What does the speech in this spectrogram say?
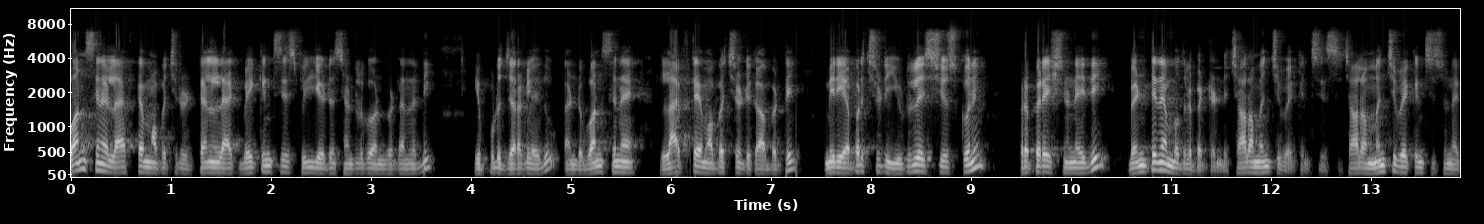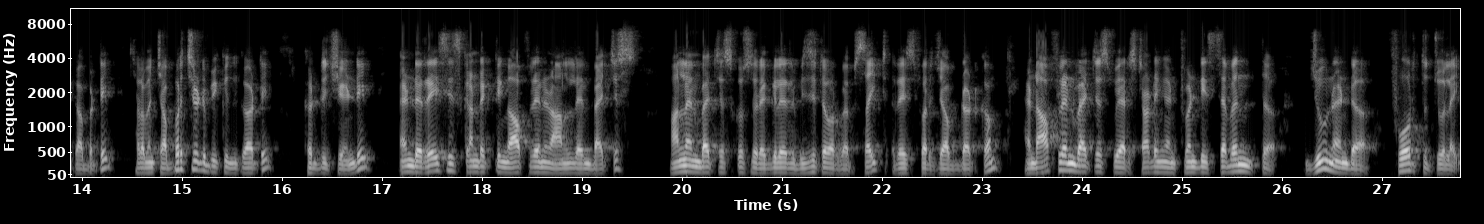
once in life time opportunity ten lakh vacancies fill చేయడం సెంట్రల్ గవర్నమెంట్ అనేది ఎప్పుడు జరగలేదు. And once in life time opportunity కాబట్టి మీరు ఈ ఆపర్చునిటీ యూటిలైజ్ చేసుకొని ప్రిపరేషన్ అనేది వెంటనే మొదలు పెట్టండి. చాలా మంచి వేకెన్సీస్ చాలా మంచి వేకెన్సీస్ ఉన్నాయి కాబట్టి చాలా మంచి ఆపర్చునిటీ మీకు ఉంది కాబట్టి కంటిన్యూ చేయండి. And race is conducting offline and online batches online batches కోసం regular visit our website race for job dot com and offline batches we're starting and twenty seventh June and fourth July.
